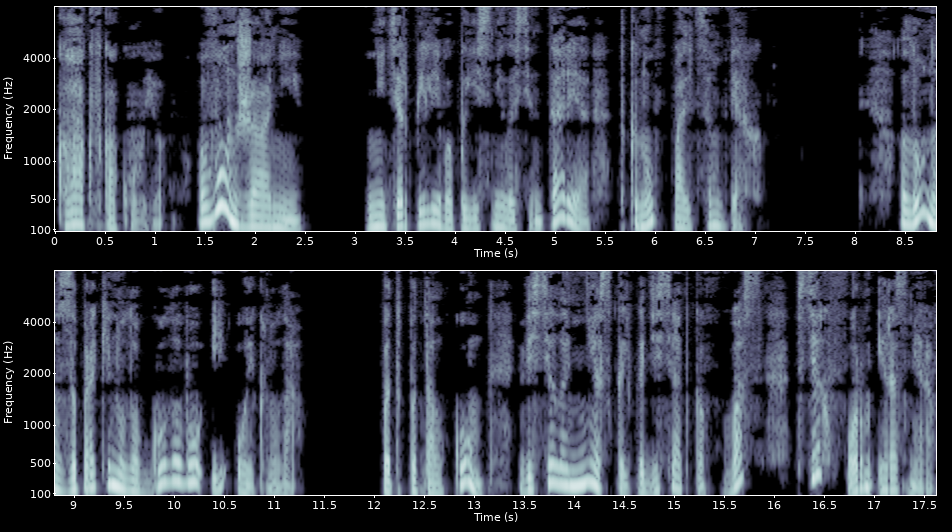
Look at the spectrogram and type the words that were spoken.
Как в какую? Вон же они, нетерпеливо пояснила Синтария, ткнув пальцем вверх. Луна запрокинула голову и ойкнула. Под потолком висело несколько десятков ваз всех форм и размеров.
